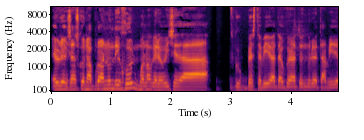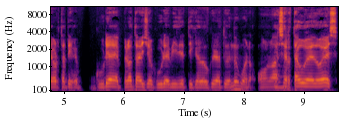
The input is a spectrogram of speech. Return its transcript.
eurek zaskoen apuran nundi jun, bueno, gero gize da, guk beste bide bat aukeratu dure, eta bide hortatik gure, pelota iso gure bidetik edo aukeratu du, bueno, ono Mhm. asertau edo ez,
